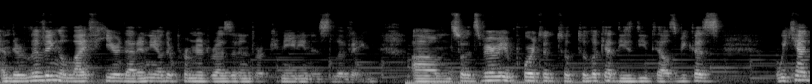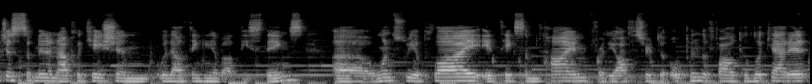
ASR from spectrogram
and they're living a life here that any other permanent resident or Canadian is living. Um, so it's very important to, to look at these details because we can't just submit an application without thinking about these things. Uh, once we apply, it takes some time for the officer to open the file to look at it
